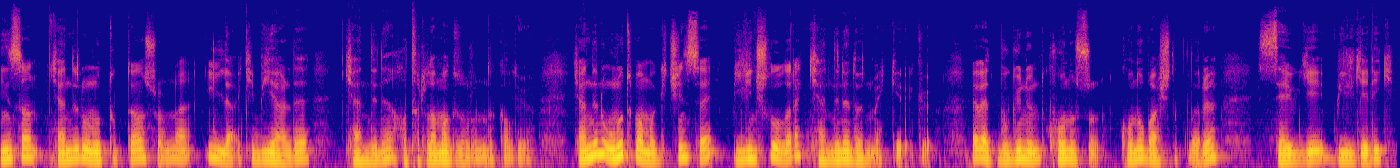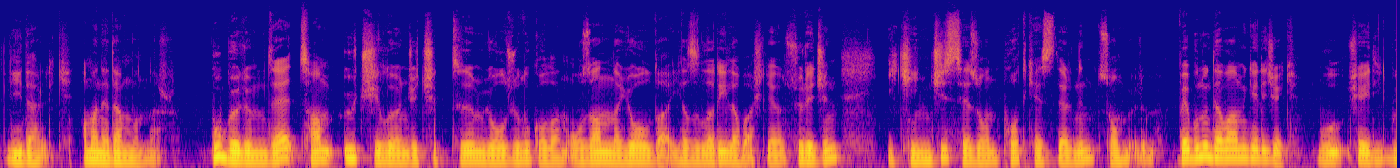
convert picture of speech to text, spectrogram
İnsan kendini unuttuktan sonra illaki bir yerde kendini hatırlamak zorunda kalıyor. Kendini unutmamak içinse bilinçli olarak kendine dönmek gerekiyor. Evet bugünün konusu, konu başlıkları sevgi, bilgelik, liderlik. Ama neden bunlar? Bu bölümde tam 3 yıl önce çıktığım yolculuk olan Ozan'la Yolda yazılarıyla başlayan sürecin ikinci sezon podcastlerinin son bölümü. Ve bunun devamı gelecek. Bu şey değil, bu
